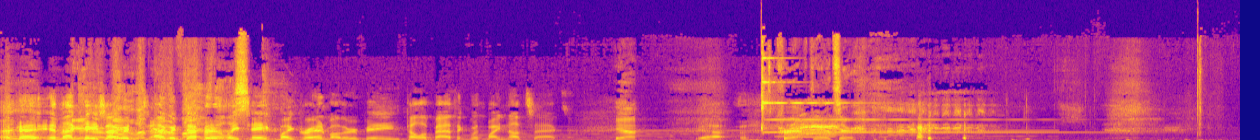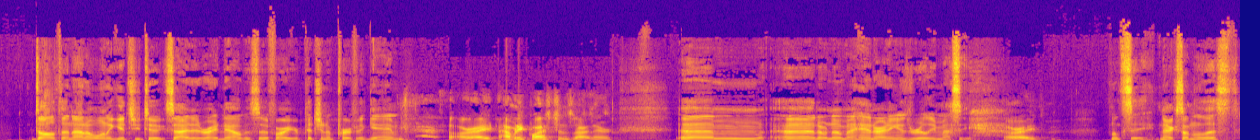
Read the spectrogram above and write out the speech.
Okay, in that case, let I would I would definitely this. take my grandmother being telepathic with my nutsack. Yeah, Yeah. correct answer. Dalton, I don't want to get you too excited right now, but so far you're pitching a perfect game. All right. How many questions are there? Um, I don't know. My handwriting is really messy. All right. Let's see. Next on the list.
